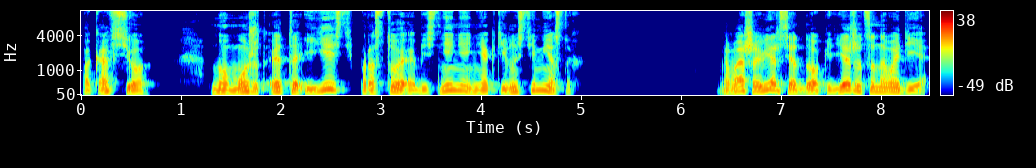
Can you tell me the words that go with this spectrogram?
Пока все. Но может это и есть простое объяснение неактивности местных? Ваша версия, док, держится на воде.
